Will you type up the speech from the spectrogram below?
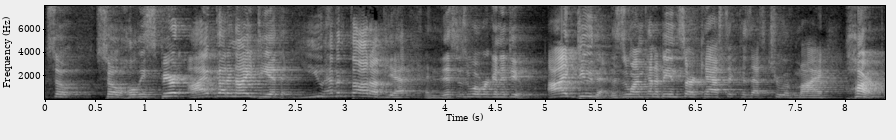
So, so, Holy Spirit, I've got an idea that you haven't thought of yet, and this is what we're going to do. I do that. This is why I'm kind of being sarcastic because that's true of my heart.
